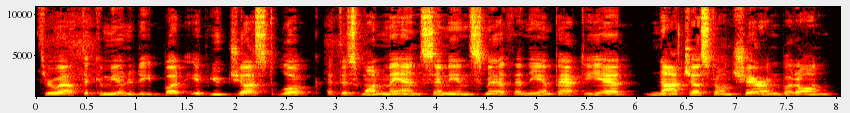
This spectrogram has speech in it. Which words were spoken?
throughout the community. But if you just look at this one man, Simeon Smith, and the impact he had not just on Sharon, but on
